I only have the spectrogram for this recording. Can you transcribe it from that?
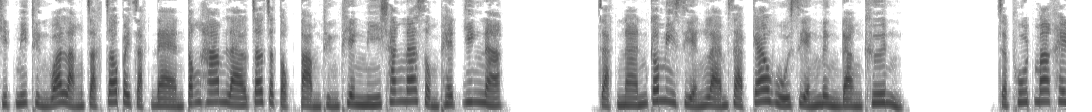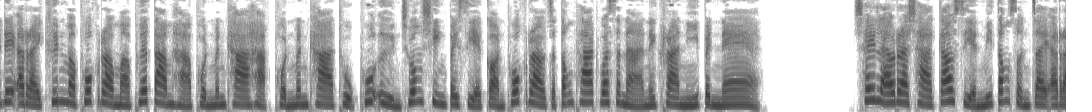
คิดมิถึงว่าหลังจากเจ้าไปจากแดนต้องห้ามแล้วเจ้าจะตกต่ำถึงเพียงนี้ช่างน่าสมเพชยิ่งนัก จากนั้นก็มีเสียงแหลมแสบแก้วหูเสียงหนึ่งดังขึ้น จะพูดมากให้ได้อะไรขึ้นมาพวกเรามาเพื่อตามหาผลมันคาหากผลมันคาถูกผู้อื่นช่วงชิงไปเสียก่อนพวกเราจะต้องพลาดวาสนาในครานี้เป็นแน่ ใช่แล้วราชาเก้าเสียนมิต้องสนใจอะไร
